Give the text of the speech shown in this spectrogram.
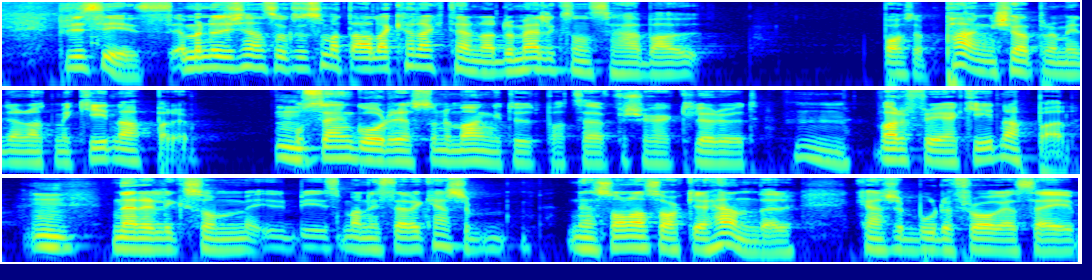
Precis, menar, det känns också som att alla karaktärerna, de är liksom så här bara, bara så här, pang köper de de är kidnappade. Mm. Och sen går resonemanget ut på att så här, försöka klura ut, hmm, varför är jag kidnappad? Mm. När det liksom, man istället kanske, när sådana saker händer, kanske borde fråga sig,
